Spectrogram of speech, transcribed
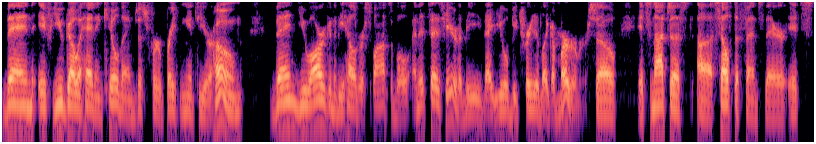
then if you go ahead and kill them just for breaking into your home then you are going to be held responsible. And it says here to be that you will be treated like a murderer. So it's not just uh, self defense. There, it's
